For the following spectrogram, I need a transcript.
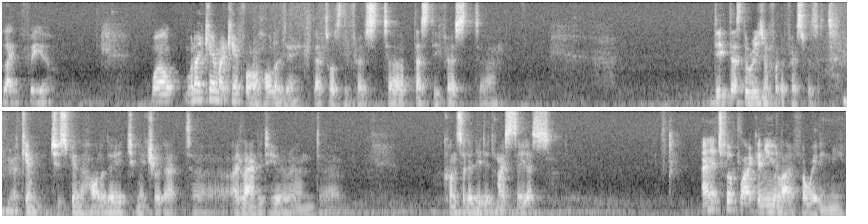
like for you? Well, when I came, I came for a holiday. That was the first. Uh, that's the first. The, that's the reason for the first visit. I came to spend a holiday to make sure that uh, I landed here and uh, consolidated my status. And it felt like a new life awaiting me.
